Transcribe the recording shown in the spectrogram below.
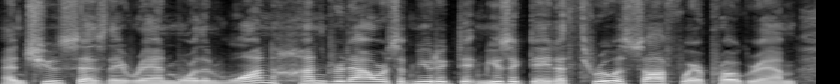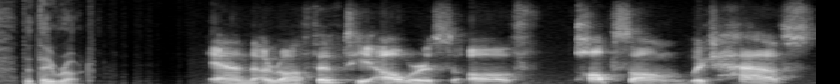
and Chu says they ran more than 100 hours of music music data through a software program that they wrote. and around 50 hours of pop song which has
